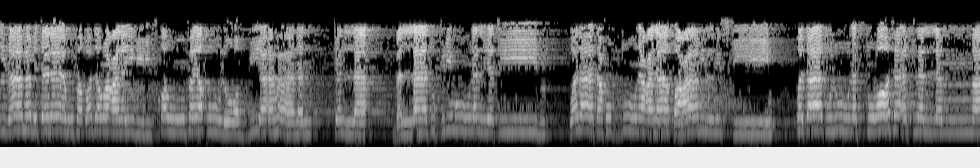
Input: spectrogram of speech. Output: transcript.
إذا مبتلاه فقدر عليه رزقه فيقول ربي أهانن. كلا بل لا تكرمون اليتيم ولا تحضون على طعام المسكين وتأكلون التراث أكلا لما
